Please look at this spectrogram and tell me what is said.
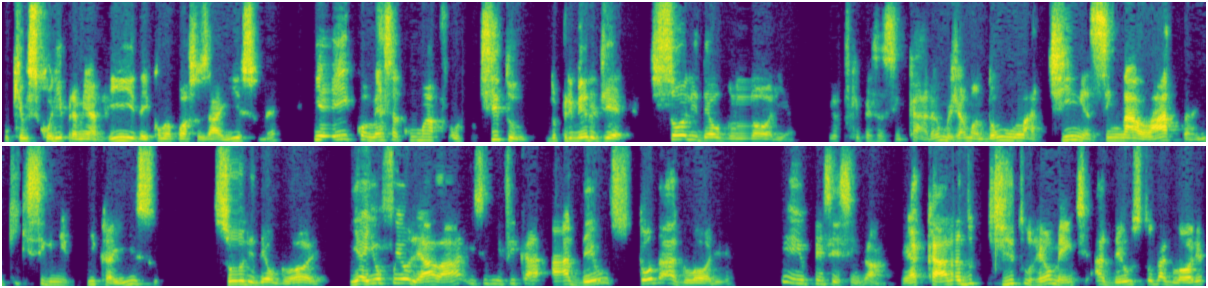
o que eu escolhi para minha vida e como eu posso usar isso, né? E aí começa com uma, o título do primeiro dia, Solidel Glória. Eu fiquei pensando assim, caramba, já mandou um latim assim na lata? E o que, que significa isso? Solidel Glória. E aí eu fui olhar lá e significa a Deus toda a glória. E aí eu pensei assim, ah, é a cara do título realmente, a Deus toda a glória.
